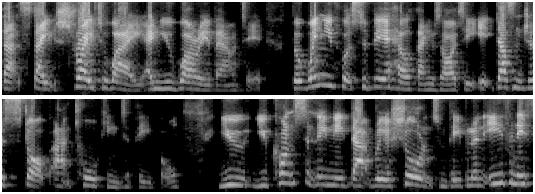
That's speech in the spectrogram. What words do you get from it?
that state straight away and you worry about it. But when you've got severe health anxiety it doesn't just stop at talking to people. You you constantly need that reassurance from people. And even if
